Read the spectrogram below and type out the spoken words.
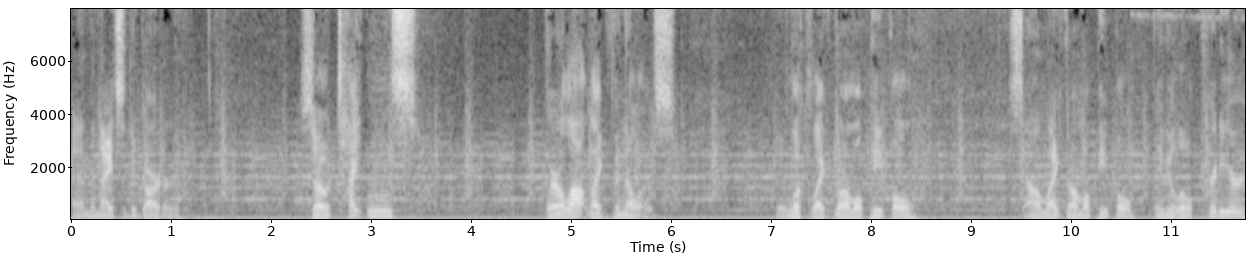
and the Knights of the Garter. So, Titans, they're a lot like vanillas. They look like normal people, sound like normal people, maybe a little prettier,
